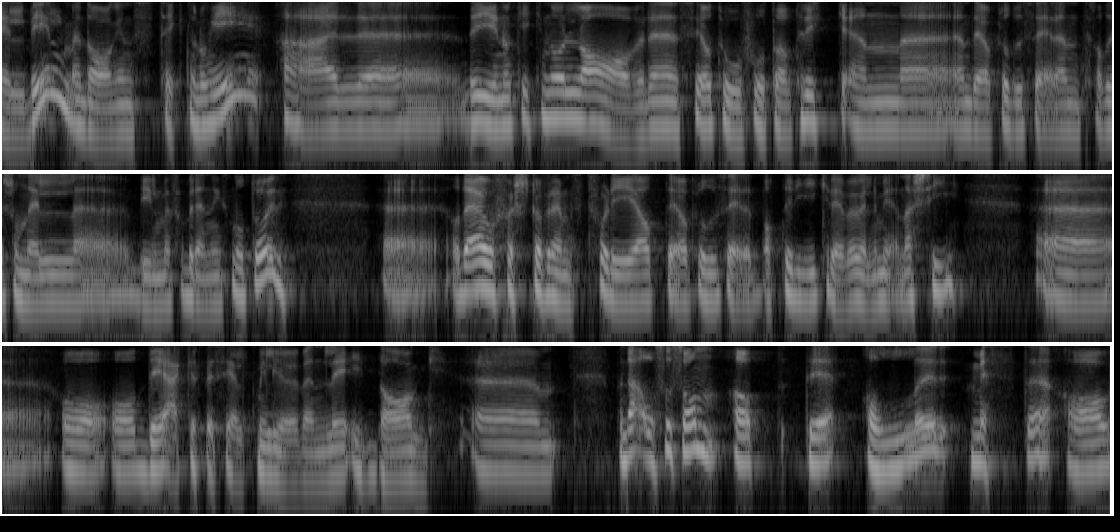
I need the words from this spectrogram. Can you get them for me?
elbil med dagens teknologi er eh, Det gir nok ikke noe lavere CO2-fotavtrykk enn det å produsere en tradisjonell bil med forbrenningsmotor. Og det er jo først og fremst fordi at det å produsere et batteri krever veldig mye energi. Uh, og, og, det er ikke spesielt miljøvennlig i dag. Uh, men det er også sånn at det aller meste av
